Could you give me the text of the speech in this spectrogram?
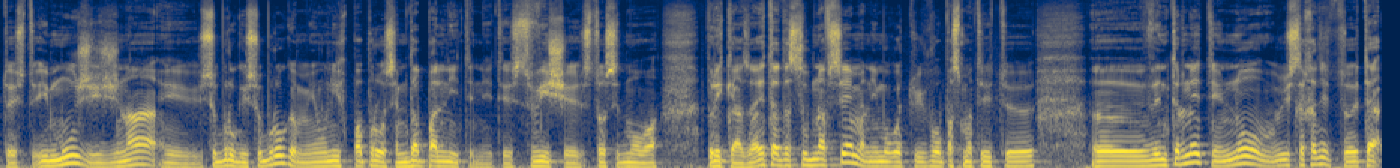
то есть и муж, и жена, и супруг, и супруга, мы у них попросим дополнительные, то есть свыше 107 приказа. Это доступно всем, они могут его посмотреть э, э, в интернете. Ну, если хотите, то это,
